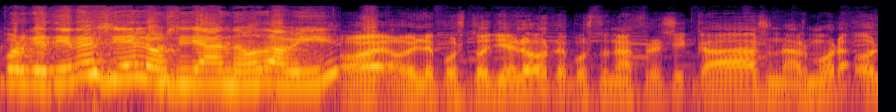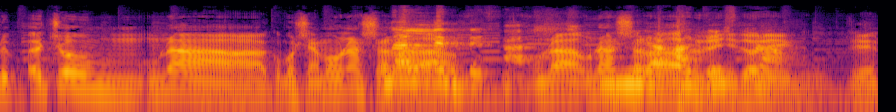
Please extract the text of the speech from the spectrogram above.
Porque tienes hielos ya, ¿no, David? Hoy, hoy le he puesto hielo, le he puesto unas fresicas, unas moras. Hoy he hecho un- una. ¿Cómo se llama? Una ensalada. lentejas. Una, una ensalada de gin tonic, Sí.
